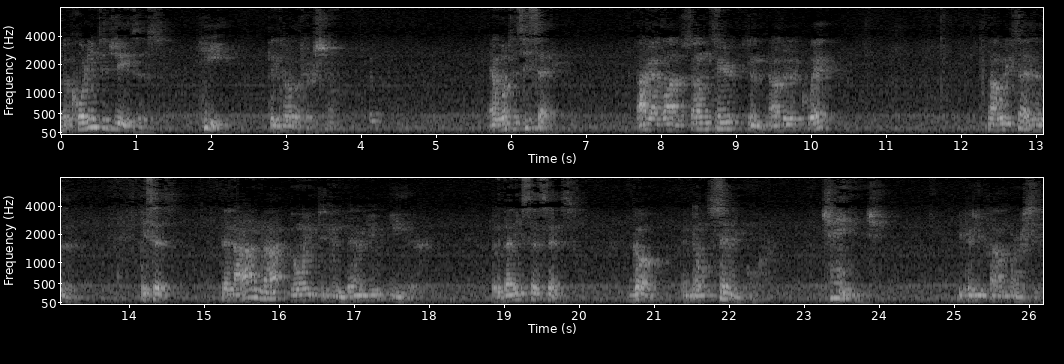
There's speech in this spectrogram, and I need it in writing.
According to Jesus, he can throw the first stone. And what does he say? I got a lot of stones here, and I'll do it quick. Not what he says, is it? He says, then I'm not going to condemn you either. But then he says this, go and don't sin anymore. Change because you found mercy.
